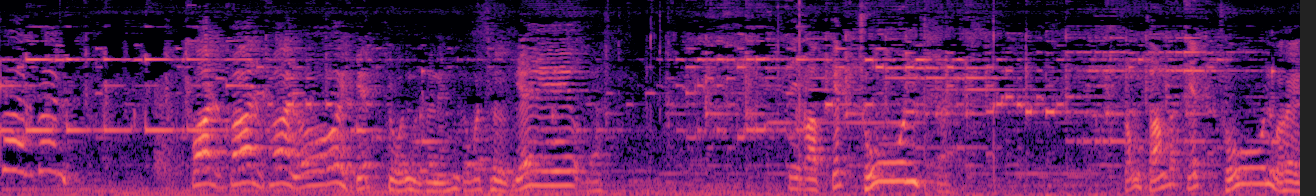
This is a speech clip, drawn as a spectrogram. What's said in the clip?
ฟอนฟอนฟอนฟอนฟอนโอ้ยเจ็ดศูนย์หมดเลยนี่ก็มาถือเยอะถือออกเจ็ดศูนย์ องสองก็เจ็ดศูนย์บ่เฮ้ย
